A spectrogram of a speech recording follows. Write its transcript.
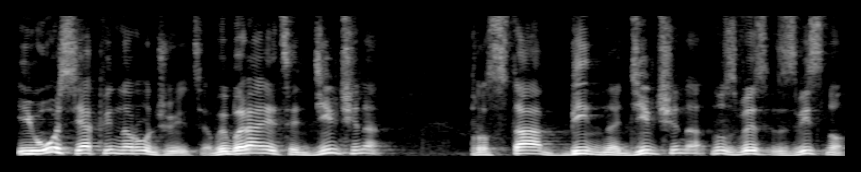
І ось як він народжується. Вибирається дівчина, проста, бідна дівчина, ну, звісно,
